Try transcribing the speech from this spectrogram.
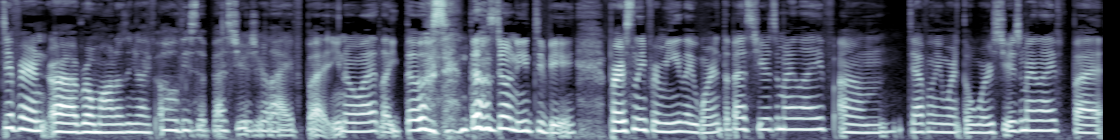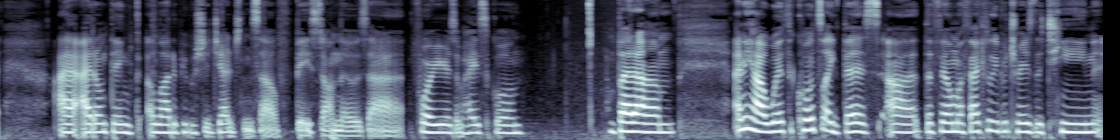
different uh, role models in your life. Oh, these are the best years of your life. But you know what? Like those, those don't need to be. Personally, for me, they weren't the best years of my life. Um, definitely weren't the worst years of my life. But I, I don't think a lot of people should judge themselves based on those uh, four years of high school. But um, anyhow, with quotes like this, uh, the film effectively portrays the teen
